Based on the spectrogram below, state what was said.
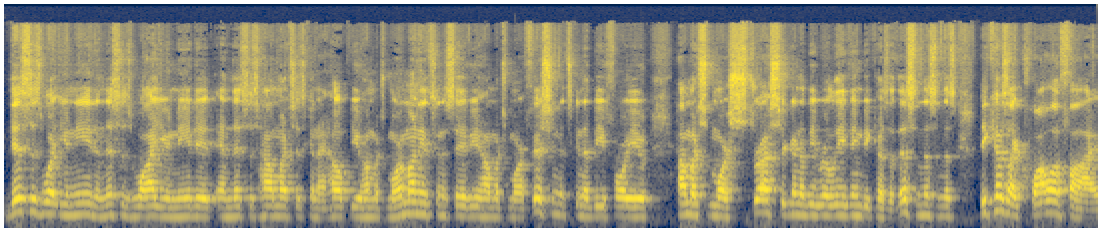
this is what you need and this is why you need it and this is how much it's going to help you how much more money it's going to save you how much more efficient it's going to be for you how much more stress you're going to be relieving because of this and this and this because i qualify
